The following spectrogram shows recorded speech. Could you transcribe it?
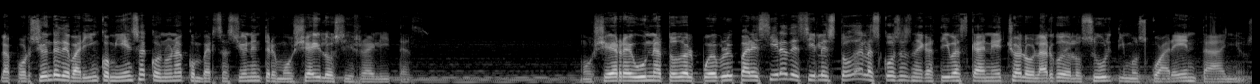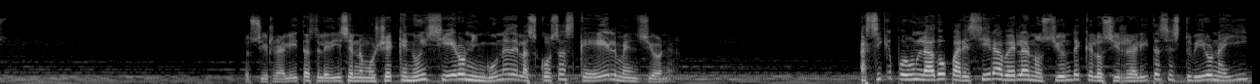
La porción de Devarim comienza con una conversación entre Moshe y los israelitas. Moshe reúne a todo el pueblo y pareciera decirles todas las cosas negativas que han hecho a lo largo de los últimos 40 años. Los israelitas le dicen a Moshe que no hicieron ninguna de las cosas que él menciona. Así que por un lado pareciera haber la noción de que los israelitas estuvieron ahí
